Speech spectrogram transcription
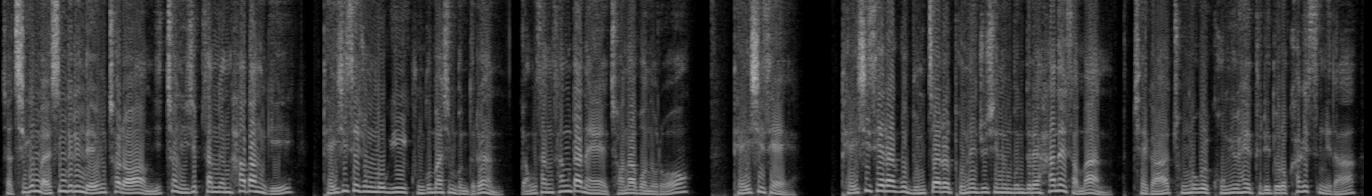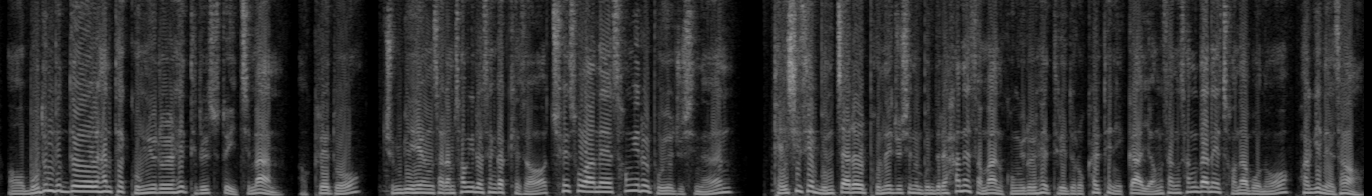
자, 지금 말씀드린 내용처럼 2023년 하반기 대시세 종목이 궁금하신 분들은 영상 상단에 전화번호로 대시세, 대시세라고 문자를 보내주시는 분들에 한해서만 제가 종목을 공유해 드리도록 하겠습니다. 어, 모든 분들한테 공유를 해 드릴 수도 있지만 어, 그래도 준비해온 사람 성의를 생각해서 최소한의 성의를 보여주시는 대시세 문자를 보내주시는 분들에 한해서만 공유를 해드리도록 할 테니까 영상 상단의 전화번호 확인해서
